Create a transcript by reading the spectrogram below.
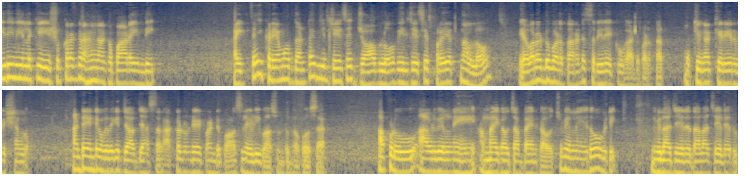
ఇది వీళ్ళకి శుక్రగ్రహం కనుక పాడైంది. అయితే ఇక్కడ ఏమవుద్దంటే వీళ్ళు చేసే జాబ్లో వీళ్ళు చేసే ప్రయత్నంలో ఎవరు అడ్డుపడతారంటే స్త్రీలు ఎక్కువగా అడ్డుపడతారు. ముఖ్యంగా కెరీర్ విషయంలో. అంటే ఏంటి? ఒక దగ్గర జాబ్ చేస్తారు. అక్కడ ఉండేటువంటి బాస్ లేడీ బాస్ ఉంటుంది ఒక్కోసారి. అప్పుడు ఆవిడ వీళ్ళని అమ్మాయి కావచ్చు అబ్బాయిని కావచ్చు వీళ్ళని ఏదో ఒకటి. నువ్వు ఇలా చేయలేదు అలా చేయలేదు.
